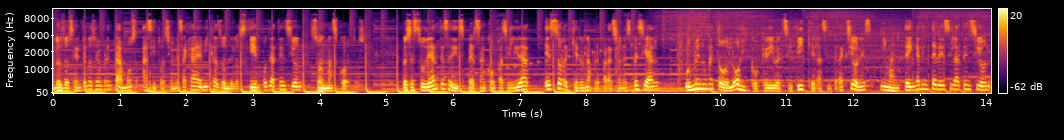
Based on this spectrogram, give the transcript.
los docentes nos enfrentamos a situaciones académicas donde los tiempos de atención son más cortos. Los estudiantes se dispersan con facilidad. Esto requiere una preparación especial, un menú metodológico que diversifique las interacciones y mantenga el interés y la atención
